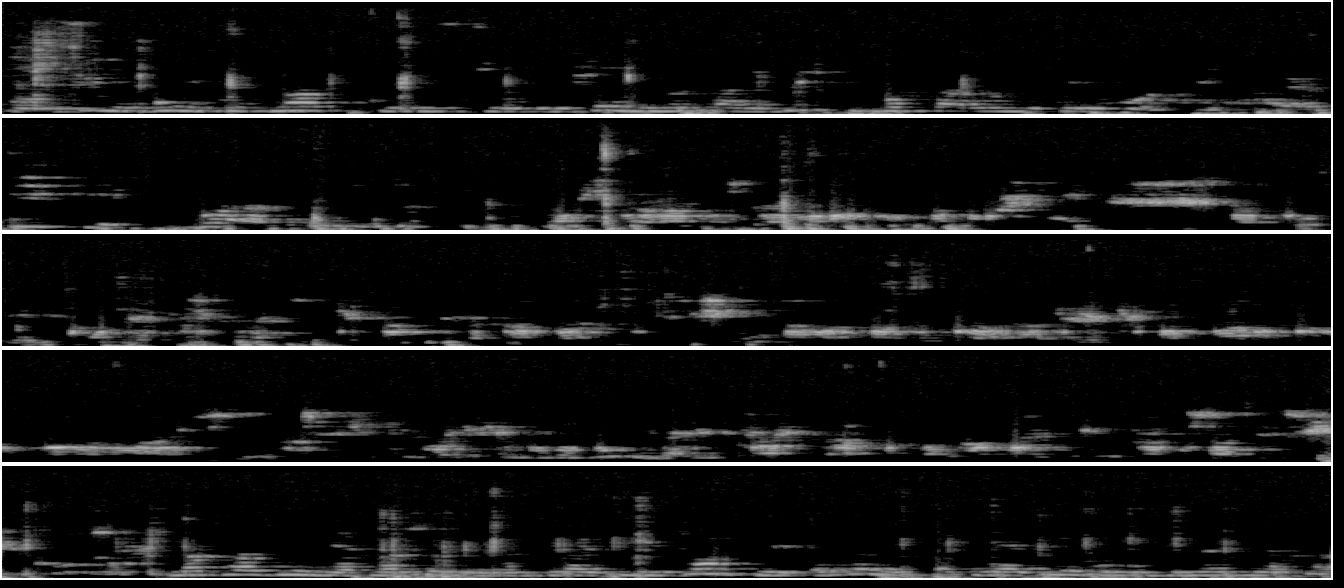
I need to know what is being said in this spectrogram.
получили более 15 тысяч разрешений на самом деле двусторонние перевозки. Российские направление отношений на терапии Турции рынок отреагировал.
